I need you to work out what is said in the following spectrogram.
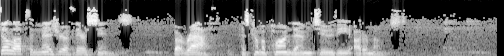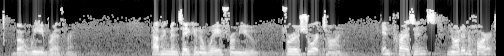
fill up the measure of their sins. But wrath has come upon them to the uttermost. But we, brethren, having been taken away from you for a short time, in presence, not in heart,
